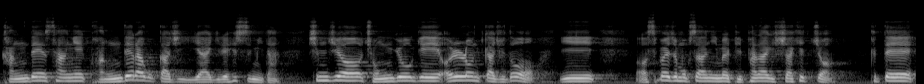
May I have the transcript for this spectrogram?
강대상의 광대라고까지 이야기를 했습니다. 심지어 종교계의 언론까지도 이 어, 스펄전 목사님을 비판하기 시작했죠. 그때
